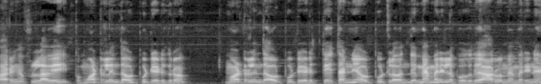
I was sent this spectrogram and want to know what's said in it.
பாருங்கள் ஃபுல்லாகவே இப்போ மோட்டர்லேருந்து அவுட்புட் எடுக்கிறோம். மோட்டர்லேருந்து அவுட்புட் எடுத்து தண்ணி அவுட்புட்டில் வந்து மெமரியில் போகுது. ஆர்ஓ மெமரின்னு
